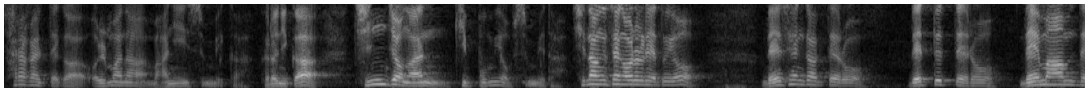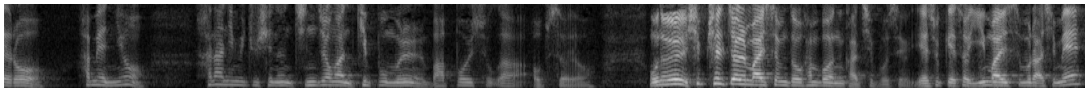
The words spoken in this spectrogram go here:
살아갈 때가 얼마나 많이 있습니까? 그러니까 진정한 기쁨이 없습니다. 신앙생활을 해도요, 내 생각대로, 내 뜻대로, 내 마음대로 하면요, 하나님이 주시는 진정한 기쁨을 맛볼 수가 없어요. 오늘 17절 말씀도 한번 같이 보세요. 예수께서 이 말씀을 하심에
